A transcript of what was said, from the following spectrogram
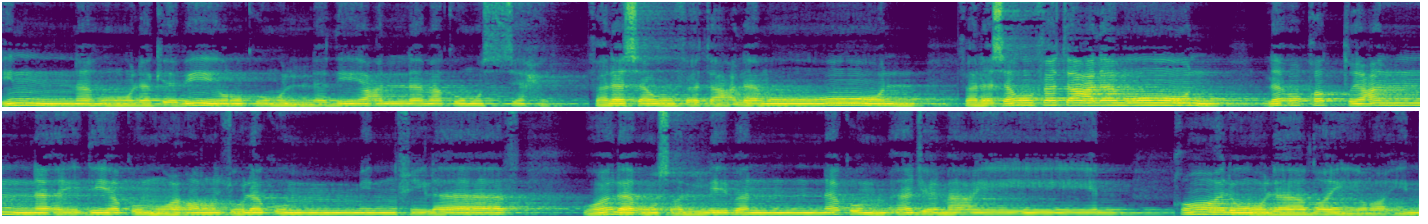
إنه لكبيركم الذي علمكم السحر فلسوف تعلمون فلسوف تعلمون لأقطعن أيديكم وأرجلكم من خلاف ولأصلبنكم أجمعين قالوا لا ضير إنا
